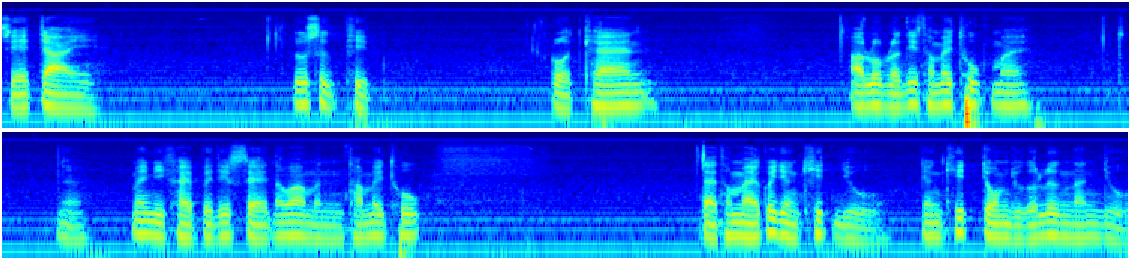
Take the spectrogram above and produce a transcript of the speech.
เสียใจ รู้สึกผิด โกรธแค้น อารมณ์เหล่านี้ทำให้ทุกข์ไหมนะ ไม่มีใครปฏิเสธนะว่ามันทำให้ทุกข์แต่ทำไมก็ยังคิดอยู่ ยังคิดจมอยู่กับเรื่องนั้นอยู่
